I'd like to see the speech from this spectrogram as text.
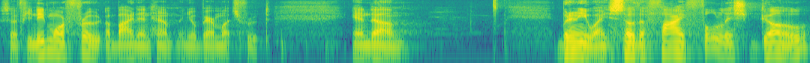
So if you need more fruit, abide in Him, and you'll bear much fruit. And um, but anyway, so the five foolish go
